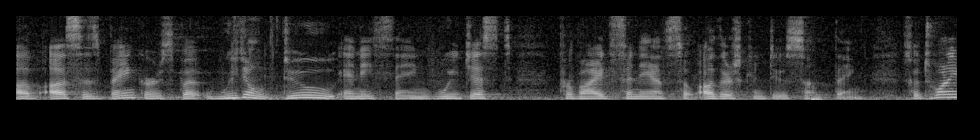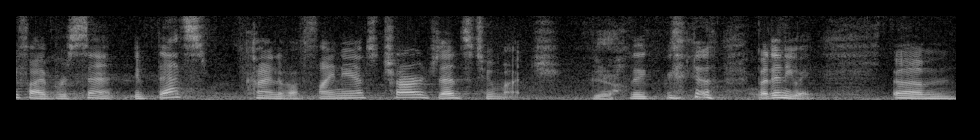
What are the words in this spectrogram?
of us as bankers, but we don't do anything. We just provide finance so others can do something. So 25%, if that's kind of a finance charge, that's too much. Yeah. but anyway, um,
